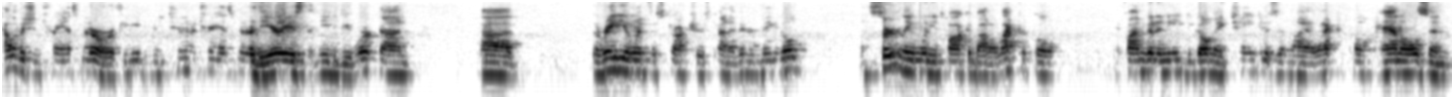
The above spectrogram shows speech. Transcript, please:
television transmitter, or if you need to retune a transmitter, the areas that need to be worked on, uh, the radio infrastructure is kind of intermingled. And certainly when you talk about electrical, if I'm going to need to go make changes in my electrical panels and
